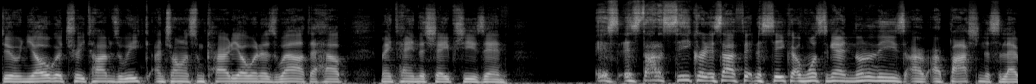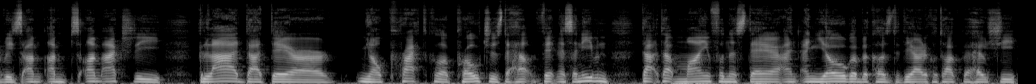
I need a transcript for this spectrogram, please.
doing yoga three times a week and throwing some cardio in as well to help maintain the shape she's in. Is, is that a secret? Is that a fitness secret? And once again, none of these are, are bashing the celebrities. I'm, I'm I'm actually glad that they are you know practical approaches to health and fitness and even that that mindfulness there and, and yoga because the, the article talked about how she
